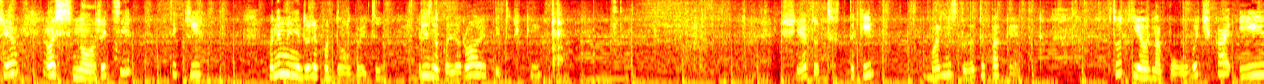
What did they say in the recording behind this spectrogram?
Ще ось ножиці такі. Вони мені дуже подобаються. Різнокольорові квіточки. Ще тут такий, можна сказати, пакетик. Тут є одна половочка і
